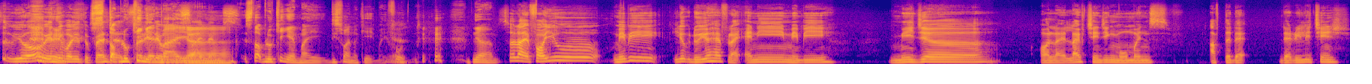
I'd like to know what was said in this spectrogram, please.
So we were all waiting for you to press. Stop that. looking Suddenly at my- Yeah. silence. Stop looking at my this one. Okay, my phone. yeah. So like for you, maybe Luke, do you have like any maybe major or like life changing moments after that that really changed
